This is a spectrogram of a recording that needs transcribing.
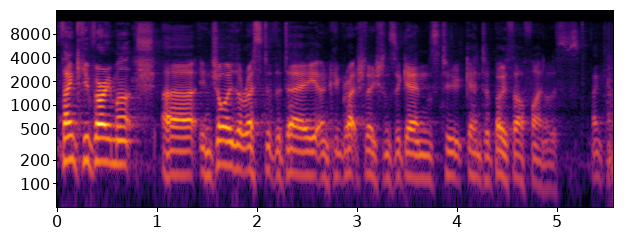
thank you very much. Uh, enjoy the rest of the day, and congratulations again to, again to both our finalists. Thank you.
